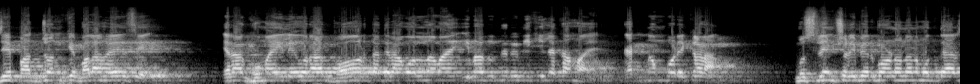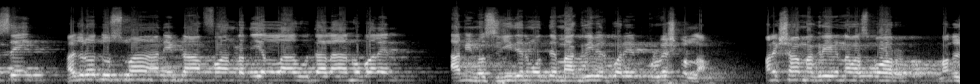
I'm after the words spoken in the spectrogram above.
যে পাঁচজনকে বলা হয়েছে, এরা ঘুমাইলে ওরা ভর তাদের আমল নামায় ইবাদতের নিকি লেখা হয়। এক নম্বরে কারা? মুসলিম শরীফের বর্ণনার মধ্যে আছে হযরত উসমান বলেন, আমি মসজিদের মধ্যে মাগরিবের পরে প্রবেশ করলাম। অনেক সময় মাগরিবের নামাজ পর মানুষ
